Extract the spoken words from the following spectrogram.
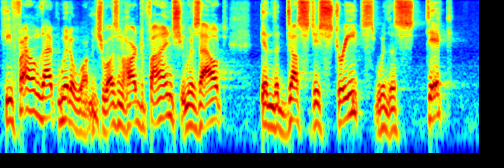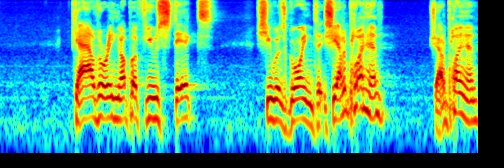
he found that widow woman. She wasn't hard to find. She was out in the dusty streets with a stick, gathering up a few sticks. She was going to, she had a plan. She had a plan.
